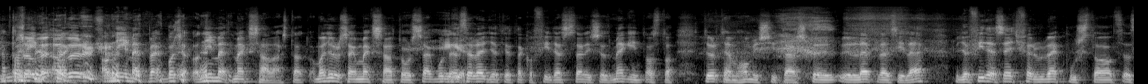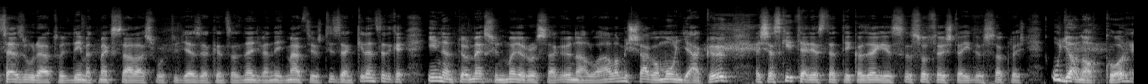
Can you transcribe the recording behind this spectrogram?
Hát a, német, a, meg, a, német, meg, bocsánat, a német megszállás, tehát a Magyarország megszállt ország volt, ezzel egyetértek a fidesz és ez megint azt a történelmi hamisítást leplezi le, hogy a Fidesz egyfelül megpuszta a cezúrát, hogy német megszállás volt ugye 1944. március 19-e, innentől megszűnt Magyarország önálló államisága, mondják ők, és ezt kiterjesztették az egész szocialista időszakra is. Ugyanakkor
